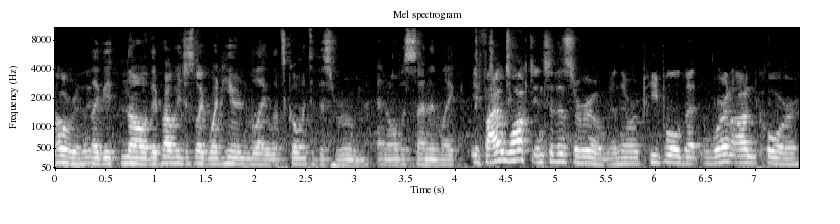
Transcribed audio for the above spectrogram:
oh really? Like, they, no, they probably just like went here and like, let's go into this room, and all of a sudden, like, if I walked into this room and there were people that weren't on core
